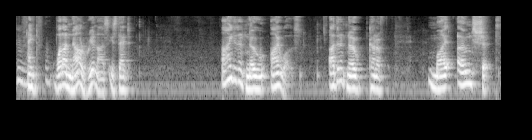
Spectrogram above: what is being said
Hmm. And what I now realize is that I didn't know who I was. I didn't know kind of my own shit.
